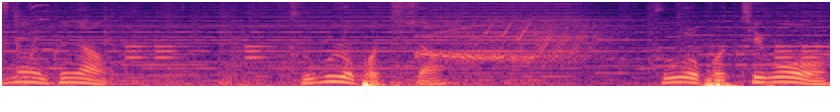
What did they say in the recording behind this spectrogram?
이건 그냥 구글로 버티자 구글로 버티고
